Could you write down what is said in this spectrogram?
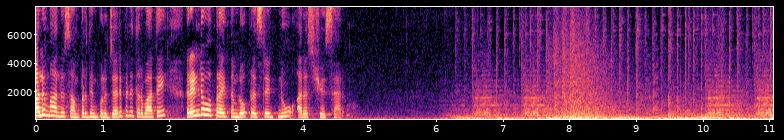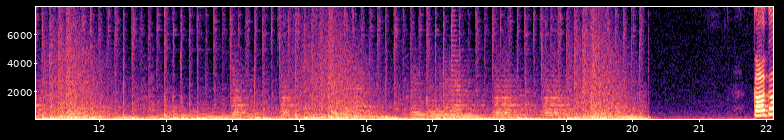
పలుమార్లు సంప్రదింపులు జరిపిన తర్వాతే రెండవ ప్రయత్నంలో ప్రెసిడెంట్ను అరెస్ట్ చేశారు. కాగా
